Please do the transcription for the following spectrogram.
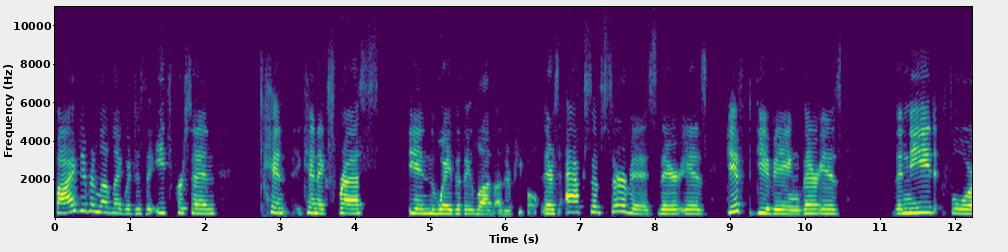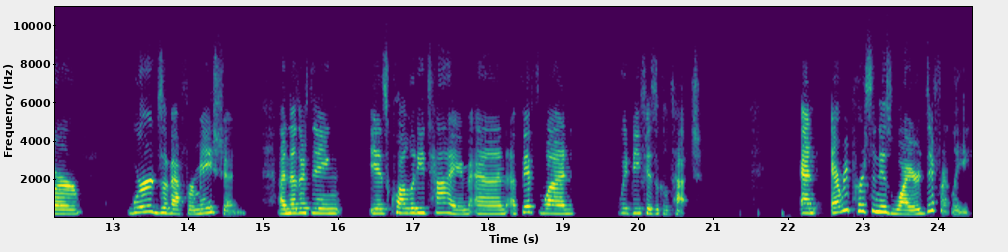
five different love languages that each person can can express in the way that they love other people. There's acts of service, there is gift giving, there is the need for words of affirmation. Another thing is quality time and a fifth one would be physical touch. And every person is wired differently.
